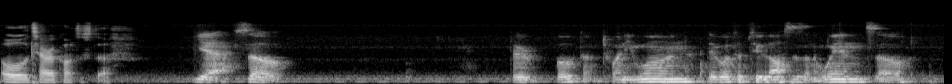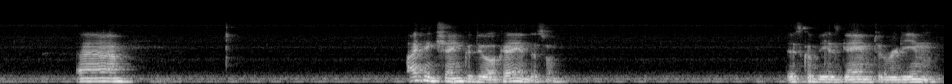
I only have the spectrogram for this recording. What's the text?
all the terracotta stuff. Yeah. So they're both on twenty one. They both have two losses and a win. So um, I think Shane could do okay in this one. This could be his game to redeem.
